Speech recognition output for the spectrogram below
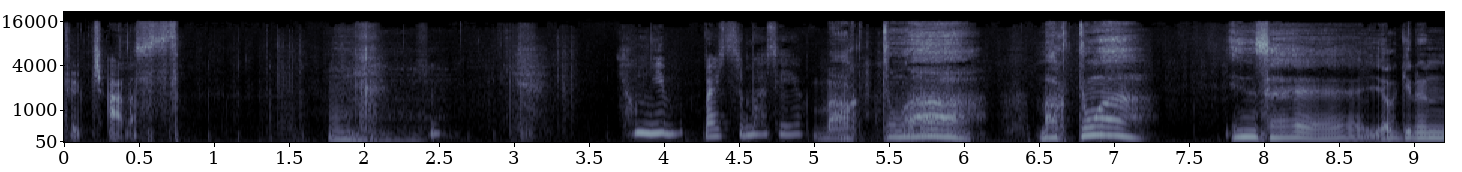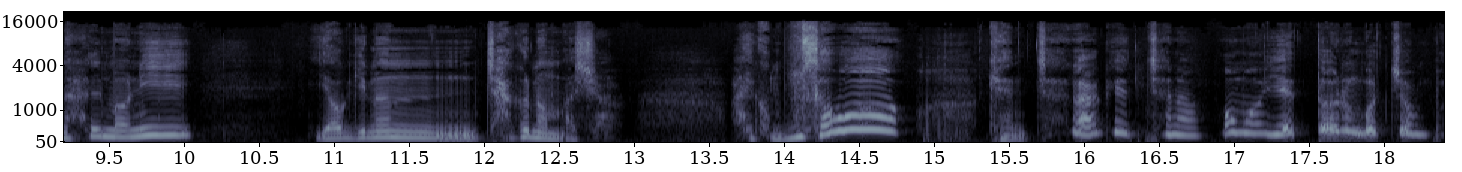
난 이럴 줄 알았어. 형님 말씀하세요. 막둥아, 막둥아, 인사해. 여기는 할머니, 여기는 작은 엄마셔. 아이고 무서워. 괜찮아 괜찮아. 어머 얘 떠는 것 좀 봐.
